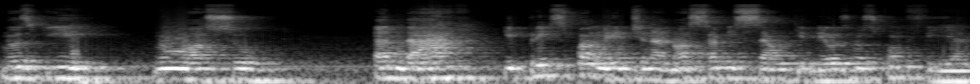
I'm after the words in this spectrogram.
nos guie no nosso andar e principalmente na nossa missão que Deus nos confia.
